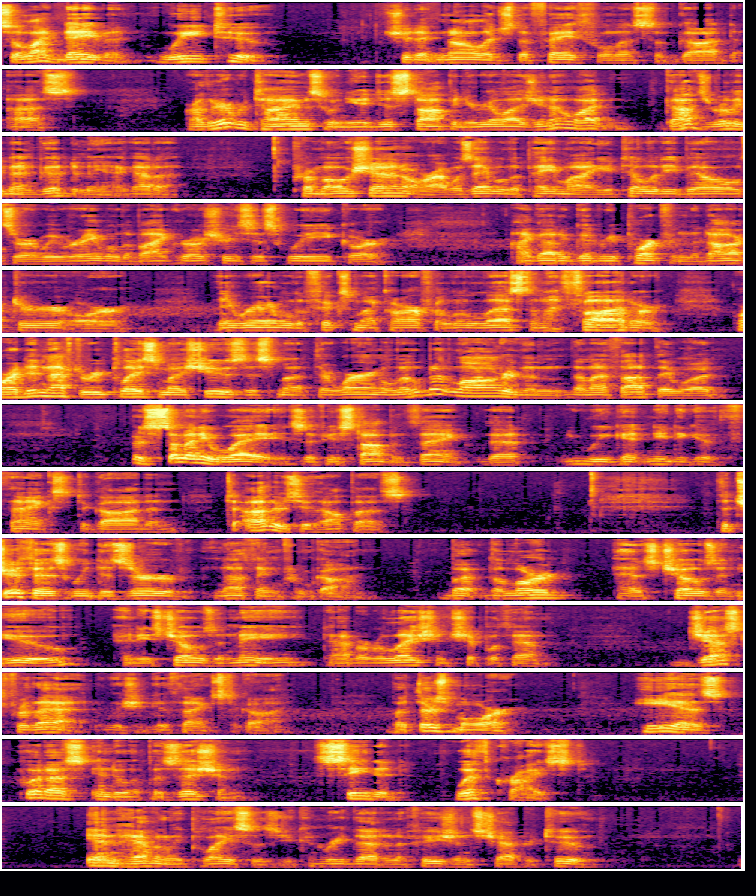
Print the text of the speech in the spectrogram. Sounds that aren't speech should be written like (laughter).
So, like David, we too should acknowledge the faithfulness of God to us. Are there ever times when you just stop and you realize, you know what? God's really been good to me. I got a promotion, or I was able to pay my utility bills, or we were able to buy groceries this week, or I got a good report from the doctor, or they were able to fix my car for a little less than I (laughs) thought, or or I didn't have to replace my shoes this month. They're wearing a little bit longer than, than I thought they would there's so many ways if you stop and think that we get need to give thanks to God and to others who help us. The truth is we deserve nothing from God, but the Lord has chosen you and he's chosen me to have a relationship with him. Just for that, we should give thanks to God. But there's more. He has put us into a position seated with Christ in heavenly places. You can read that in Ephesians chapter 2.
